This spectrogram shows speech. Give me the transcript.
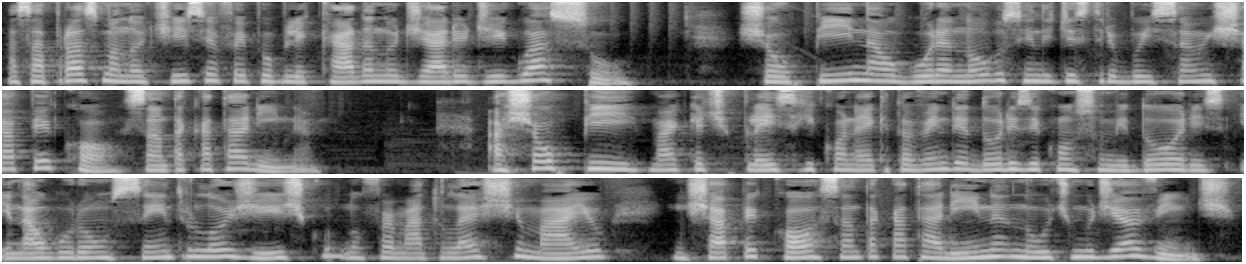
Nossa próxima notícia foi publicada no Diário de Iguaçu. Shopee inaugura novo centro de distribuição em Chapecó, Santa Catarina. A Shopee, marketplace que conecta vendedores e consumidores, inaugurou um centro logístico no formato Last Mile em Chapecó, Santa Catarina, no último dia 20.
